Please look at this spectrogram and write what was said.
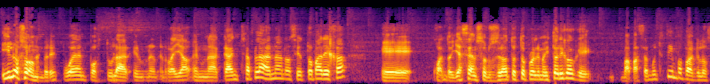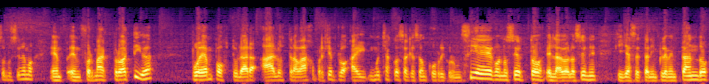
y los hombres puedan postular en una, cancha plana, ¿no es cierto?, pareja, eh, cuando ya se han solucionado todos estos problemas históricos, que va a pasar mucho tiempo para que los solucionemos en forma proactiva, puedan postular a los trabajos. Por ejemplo, hay muchas cosas que son currículum ciego, ¿no es cierto?, en las evaluaciones que ya se están implementando,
